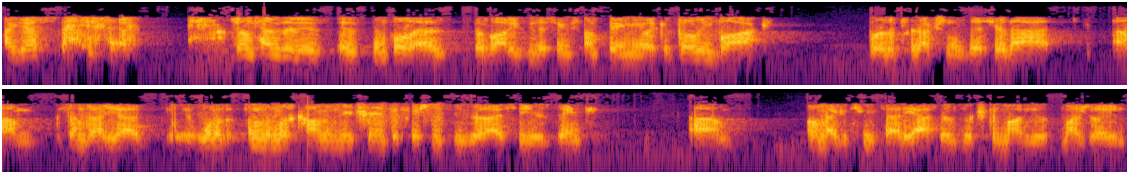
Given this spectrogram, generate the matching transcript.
I guess sometimes it is as simple as the body's missing something like a building block for the production of this or that. Um, yeah, one of the, some of the most common nutrient deficiencies that I see is zinc, um, omega-3 fatty acids, which can modulate,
